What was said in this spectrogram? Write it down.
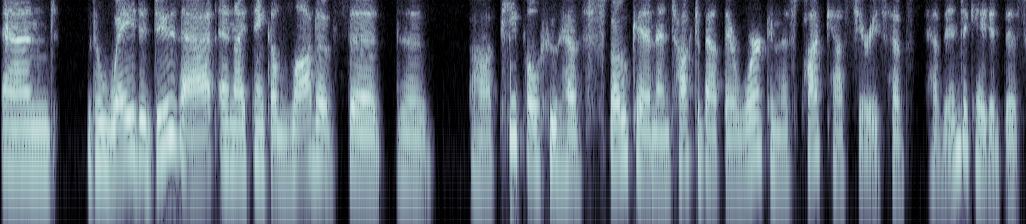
And the way to do that, and I think a lot of the the uh, people who have spoken and talked about their work in this podcast series have have indicated this,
